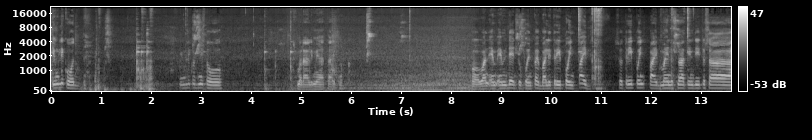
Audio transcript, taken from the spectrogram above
Yung likod yung likod nito malalim yata ito. Oh 1 mm din 2.5 bali 3.5 so 3.5 minus natin dito sa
